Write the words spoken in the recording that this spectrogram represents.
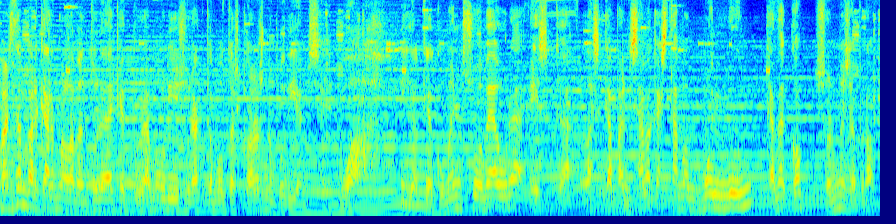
Abans d'embarcar-me a l'aventura d'aquest programa hauria jurat que moltes coses no podien ser. Uah! I el que començo a veure és que les que pensava que estaven molt lluny, cada cop són més a prop.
